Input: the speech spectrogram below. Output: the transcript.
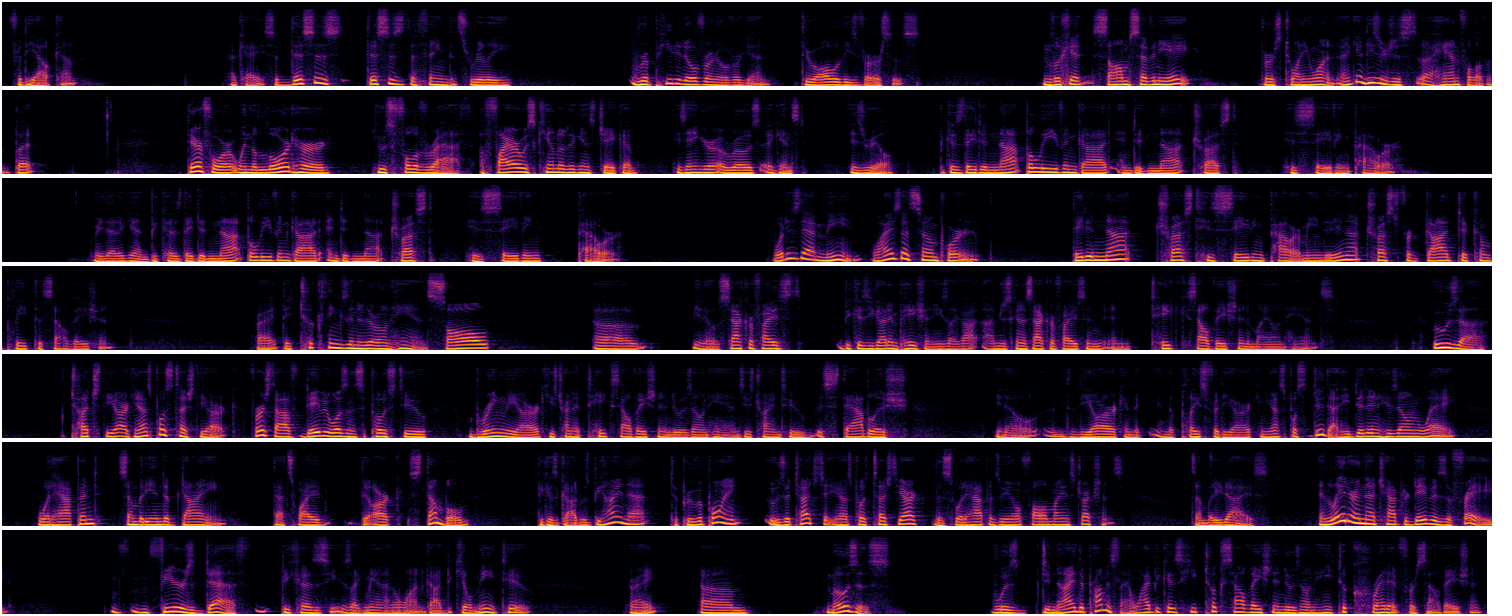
for the outcome. Okay, so this is this is the thing that's really repeated over and over again through all of these verses. Look at Psalm 78, verse 21. And again, these are just a handful of them. But therefore, when the Lord heard, he was full of wrath. A fire was kindled against Jacob. His anger arose against Israel because they did not believe in God and did not trust his saving power. Read that again. Because they did not believe in God and did not trust his saving power. What does that mean? Why is that so important? They did not trust his saving power, meaning they did not trust for God to complete the salvation. Right? They took things into their own hands. Saul, uh, you know, sacrificed because he got impatient. He's like, I'm just going to sacrifice and, and take salvation into my own hands. Uzzah touched the ark. You're not supposed to touch the ark. First off, David wasn't supposed to bring the ark. He's trying to take salvation into his own hands. He's trying to establish, you know, the ark and the in the place for the ark. And you're not supposed to do that. He did it in his own way. What happened? Somebody ended up dying. That's why the ark stumbled, because God was behind that to prove a point. Uzzah touched it. You're not supposed to touch the ark. This is what happens when you don't follow my instructions. Somebody dies. And later in that chapter, David is afraid, fears death because he's like, man, I don't want God to kill me too. Right? Um, Moses was denied the promised land. Why? Because he took salvation into his own he took credit for salvation.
